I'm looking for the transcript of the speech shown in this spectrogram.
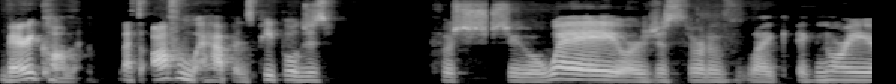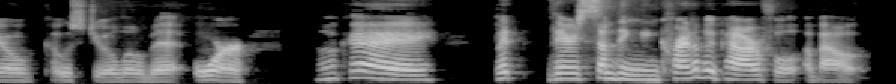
very common. That's often what happens. People just push you away or just sort of like ignore you, coast you a little bit, or okay. But there's something incredibly powerful about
